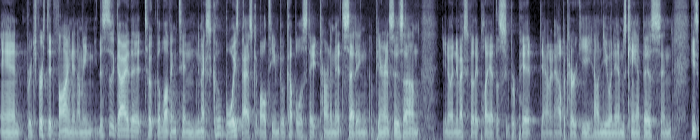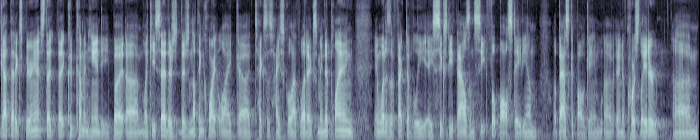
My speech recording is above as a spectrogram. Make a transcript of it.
And Bridgeforth did fine. And I mean, this is a guy that took the Lovington, New Mexico boys basketball team to a couple of state tournament setting appearances. Um, you know, in New Mexico, they play at the Super Pit down in Albuquerque on UNM's campus, and he's got that experience that, that could come in handy. But um, like he said, there's there's nothing quite like uh, Texas high school athletics. I mean, they're playing in what is effectively a 60,000 seat football stadium, a basketball game, uh, and of course later, um,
